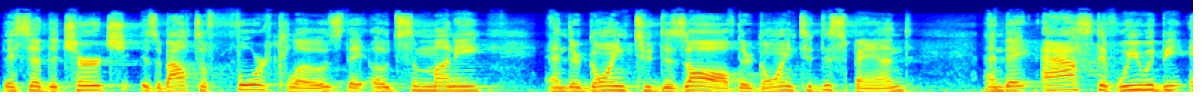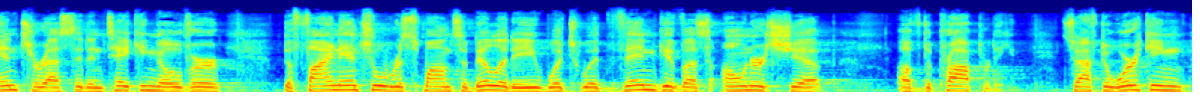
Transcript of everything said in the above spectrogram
They said the church is about to foreclose. They owed some money and they're going to dissolve, they're going to disband. And they asked if we would be interested in taking over the financial responsibility, which would then give us ownership of the property. So, after working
